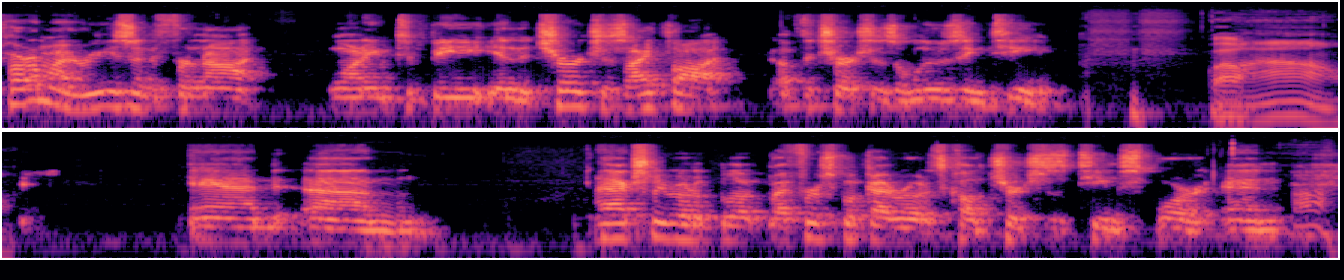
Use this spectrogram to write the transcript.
part of my reason for not wanting to be in the church is i thought of the church as a losing team Wow. Wow. and um, I actually wrote a book. My first book I wrote is called Church as a Team Sport, and ah.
